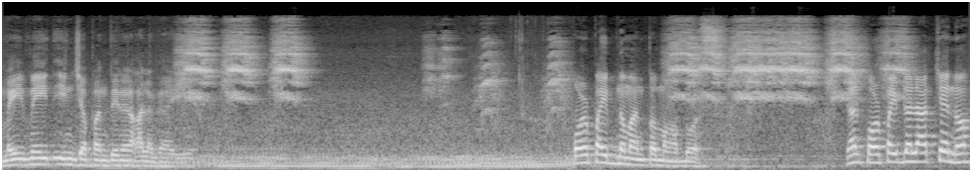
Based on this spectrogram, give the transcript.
May made in Japan din na nakalagay. 4.5 naman to mga boss. Yan, 4.5 na lahat yan, no?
